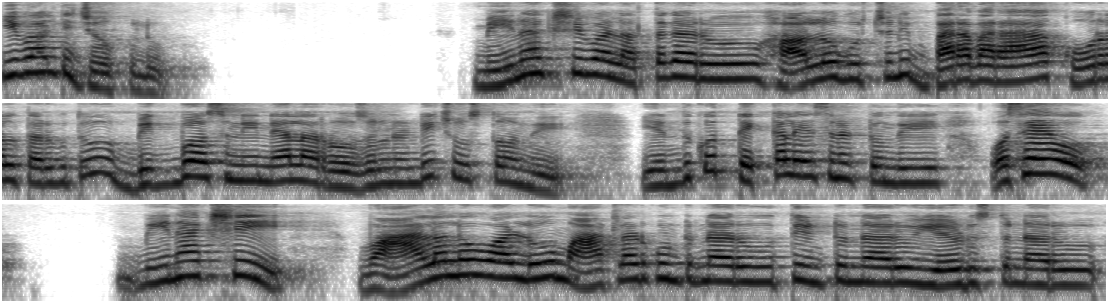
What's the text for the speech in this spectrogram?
ఇవాటి జోకులు. మీనాక్షి వాళ్ళ అత్తగారు హాల్లో కూర్చుని బరబరా కూరలు తరుగుతూ బిగ్ బాస్ని నెల రోజుల నుండి చూస్తోంది. ఎందుకో తెక్కలేసినట్టుంది. ఒసే మీనాక్షి వాళ్ళలో వాళ్ళు మాట్లాడుకుంటున్నారు తింటున్నారు ఏడుస్తున్నారు.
